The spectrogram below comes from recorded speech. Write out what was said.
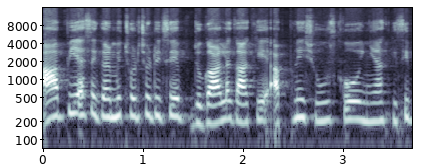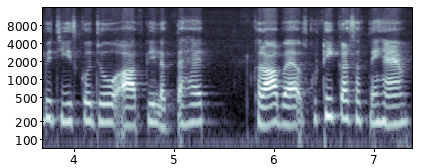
आप भी ऐसे घर में छोटी छोटी से जुगाड़ लगा के अपने शूज़ को या किसी भी चीज़ को जो आपकी लगता है ख़राब है, उसको ठीक कर सकते हैं।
